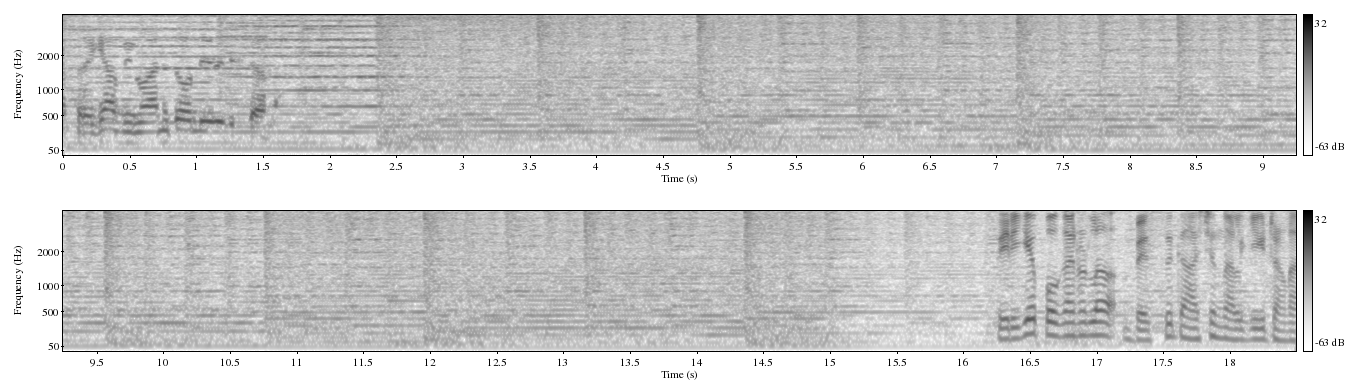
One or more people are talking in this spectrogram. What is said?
അത്രയ്ക്ക് അഭിമാനം തോന്നിയ ഒരു വിഷയമാണ് തിരികെ പോകാനുള്ള ബസ് കാശ് നൽകിയിട്ടാണ്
